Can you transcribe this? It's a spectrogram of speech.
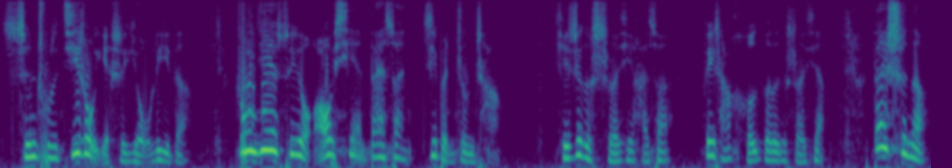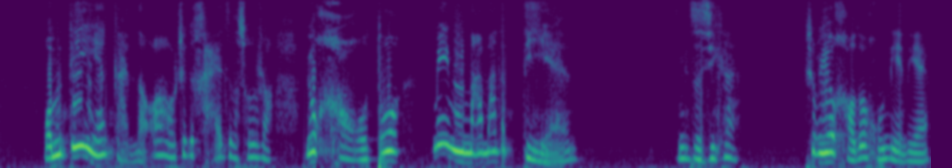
伸出的肌肉也是有力的。中间虽有凹陷，但算基本正常。其实这个舌形还算非常合格的一个舌象。但是呢，我们第一眼感到，哦，这个孩子的舌头上有好多密密麻麻的点。你仔细看，是不是有好多红点点？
